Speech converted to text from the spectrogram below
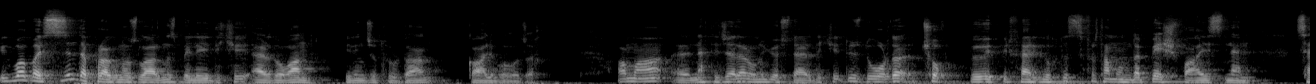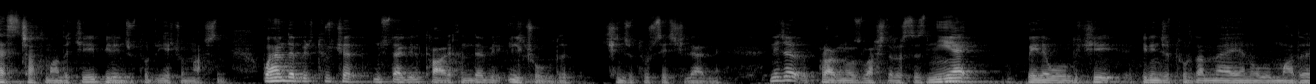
İqbal bəy, sizin də proqnozlarınız belə idi ki, Ərdoğan birinci turdan qalib olacaq. Amma e, nəticələr onu göstərdi ki, düzdür, orada çox böyük bir fərq yoxdur. 0.5%-lə səs çatmadı ki, birinci tur yekunlaşsın. Bu həm də bir Türkiyə müstəqil tarixində bir ilk oldu ikinci tur seçkilərini. Necə proqnozlaşdırırsınız? Niyə belə oldu ki, birinci turda müəyyən olunmadı?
